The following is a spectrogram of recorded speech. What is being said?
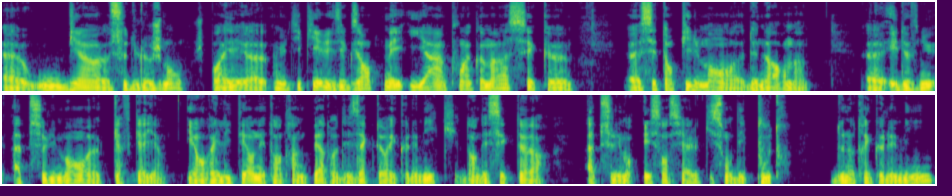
Euh, ou bien euh, ceux du logement. Je pourrais euh, multiplier les exemples, mais il y a un point commun, c'est que cet empilement de normes est devenu absolument kafkaïen. Et en réalité, on est en train de perdre des acteurs économiques dans des secteurs absolument essentiels qui sont des poutres de notre économie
